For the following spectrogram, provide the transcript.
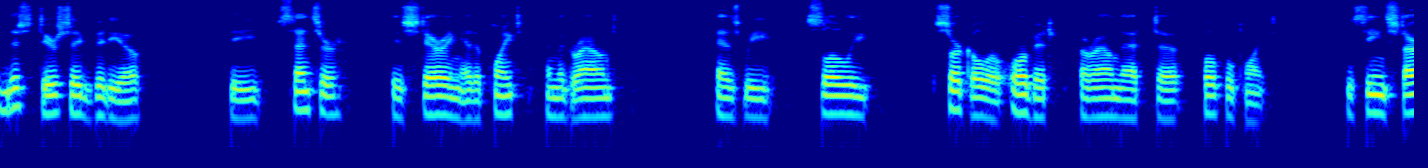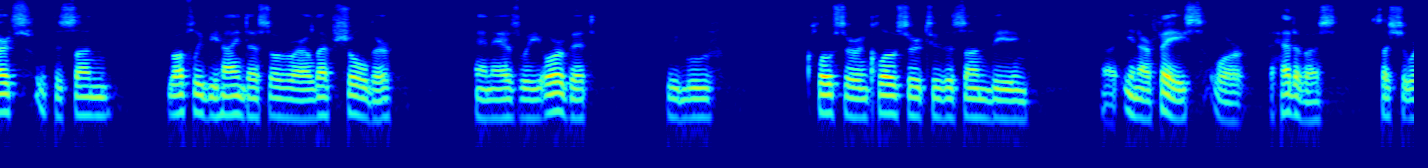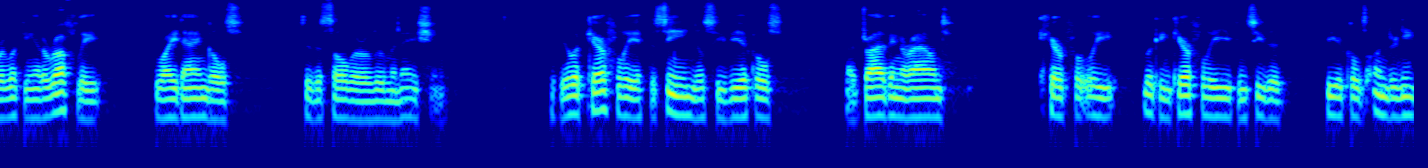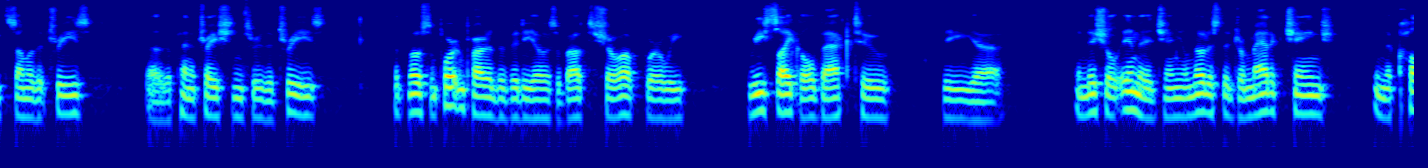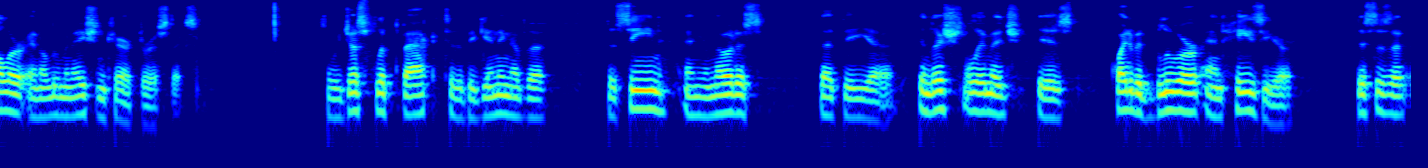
In this DIRSIG video, the sensor is staring at a point in the ground as we slowly circle or orbit around that uh, focal point. The scene starts with the sun roughly behind us over our left shoulder, and as we orbit, we move closer and closer to the sun being uh, in our face or ahead of us, such that we're looking at a roughly right angles to the solar illumination. If you look carefully at the scene, you'll see vehicles uh, driving around carefully, looking carefully. You can see the vehicles underneath some of the trees, uh, the penetration through the trees. But the most important part of the video is about to show up where we recycle back to the uh, initial image and you'll notice the dramatic change in the color and illumination characteristics. So we just flipped back to the beginning of the, the scene and you'll notice that the uh, initial image is quite a bit bluer and hazier. This is a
